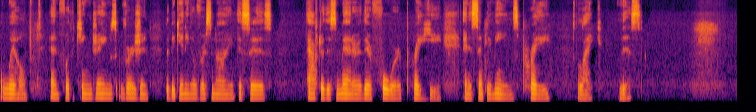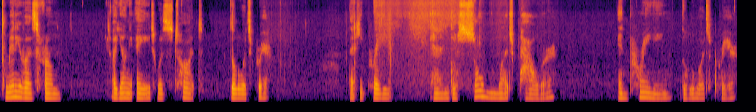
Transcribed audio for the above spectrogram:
well. And for the King James Version, the beginning of verse 9, it says, After this manner, therefore, pray ye. And it simply means pray like this. Many of us from a young age was taught the Lord's Prayer that he prayed. And there's so much power in praying the Lord's Prayer,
